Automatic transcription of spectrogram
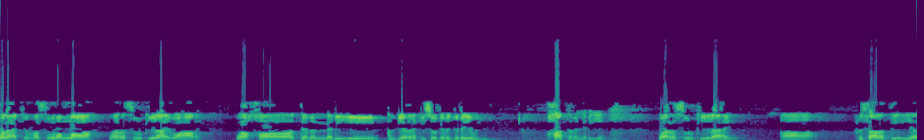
Walaakin rasuula allah waa rasuulki ilaahay buu ahaaday. Waa khaatama annabiyiin ambiyadana kii soo gebagabeeye wey. Khaatama annabiyiin waa rasuulkii ilaahay risaaladii iyo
